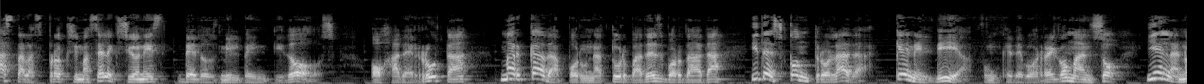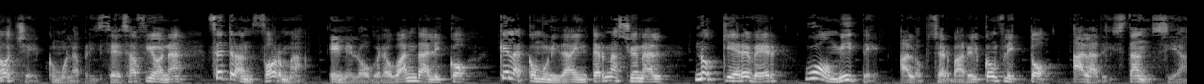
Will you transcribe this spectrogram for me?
hasta las próximas elecciones de 2022, hoja de ruta marcada por una turba desbordada y descontrolada que en el día funge de borrego manso y en la noche, como la princesa Fiona, se transforma en el ogro vandálico que la comunidad internacional no quiere ver u omite al observar el conflicto a la distancia.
